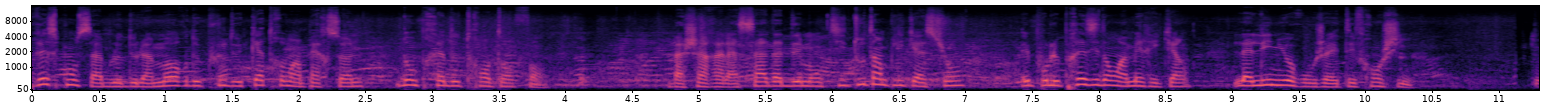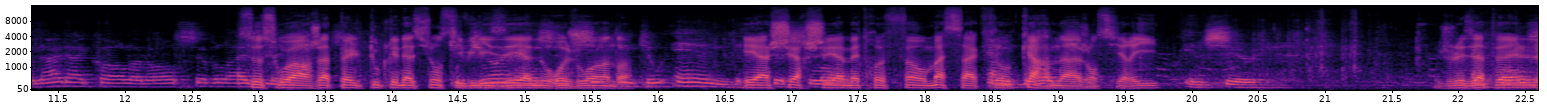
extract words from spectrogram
responsable de la mort de plus de 80 personnes, dont près de 30 enfants. Bachar al-Assad a démenti toute implication et pour le président américain, la ligne rouge a été franchie. Ce soir, j'appelle toutes les nations civilisées à nous rejoindre et à chercher à mettre fin au massacre et au carnage en Syrie. Je les appelle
